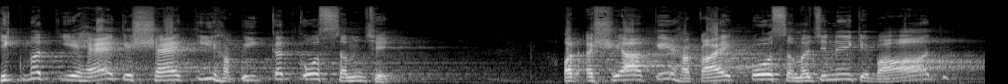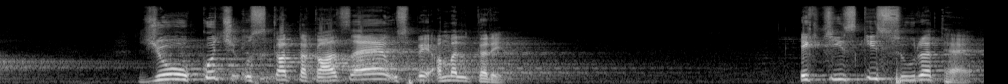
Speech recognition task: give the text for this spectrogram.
हिकमत यह है कि शय की हकीकत को समझे और अशिया के हकायक को समझने के बाद जो कुछ उसका तकाजा है उस पर अमल करे। एक चीज़ की सूरत है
